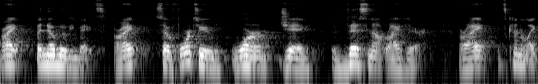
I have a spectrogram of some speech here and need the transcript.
All right, but no moving baits. All right, so four tube, worm, jig, this knot right here. All right, it's kind of like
